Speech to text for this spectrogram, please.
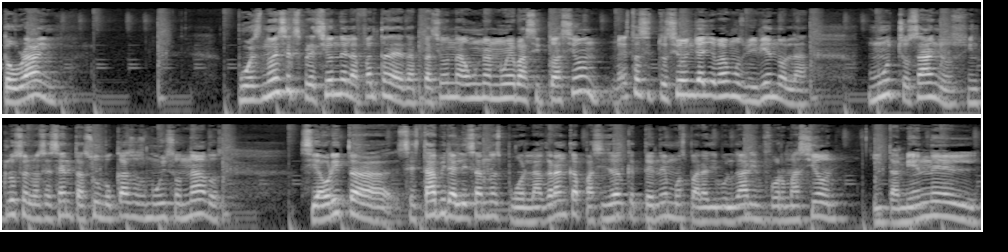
Touraine, pues no es expresión de la falta de adaptación a una nueva situación. Esta situación ya llevamos viviéndola muchos años, incluso en los 60 hubo casos muy sonados. Si ahorita se está viralizando es por la gran capacidad que tenemos para divulgar información y también el,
